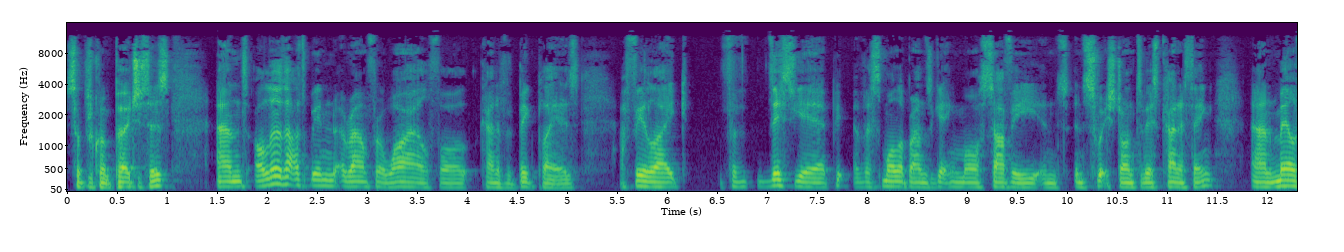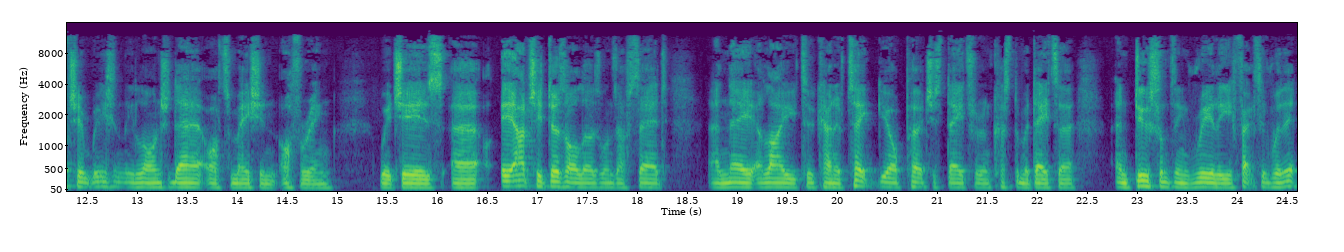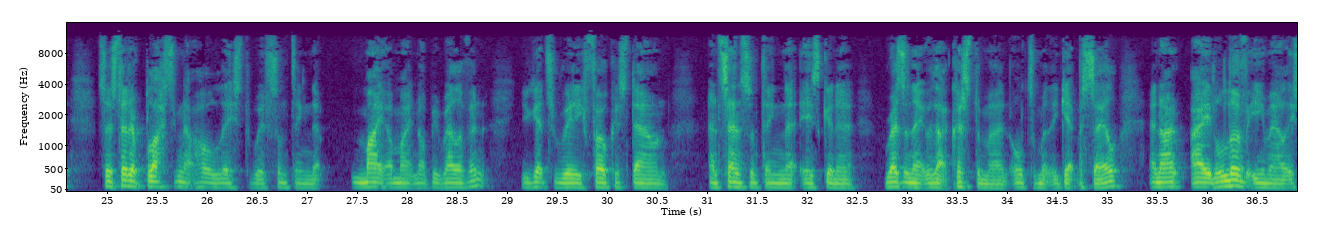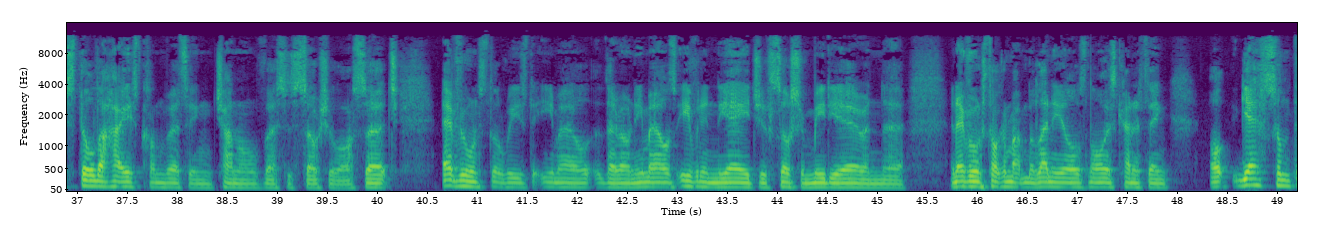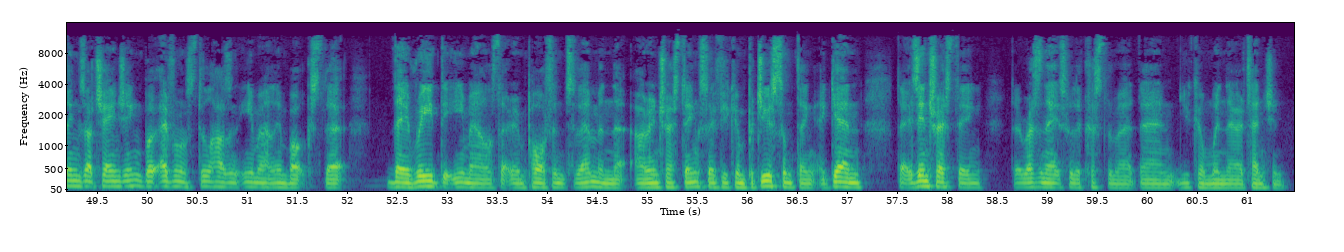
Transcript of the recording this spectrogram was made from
subsequent purchases. And although that has been around for a while for kind of the big players, I feel like for this year, the smaller brands are getting more savvy and, and switched on to this kind of thing. And Mailchimp recently launched their automation offering, which is uh, it actually does all those ones I've said, and they allow you to kind of take your purchase data and customer data and do something really effective with it. So instead of blasting that whole list with something that might or might not be relevant, you get to really focus down and send something that is going to resonate with that customer and ultimately get the sale. And I, I love email. It's still the highest converting channel versus social or search. Everyone still reads the email, their own emails, even in the age of social media and, and everyone's talking about millennials and all this kind of thing. Yes, some things are changing, but everyone still has an email inbox that they read the emails that are important to them and that are interesting. So if you can produce something again that is interesting, that resonates with the customer, then you can win their attention.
